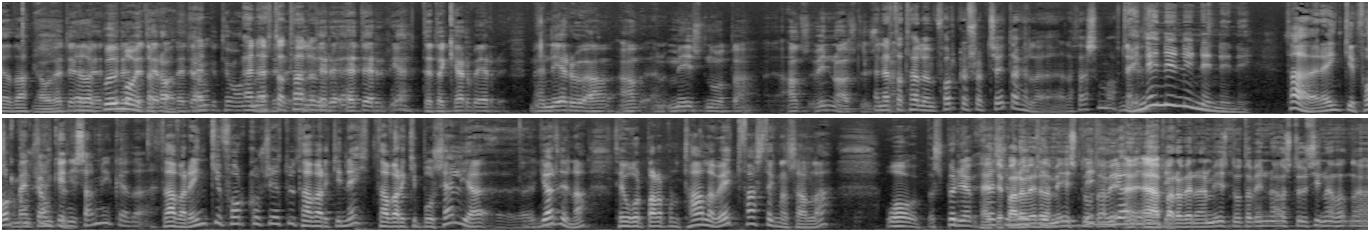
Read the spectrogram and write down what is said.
eða, eða guðmávita hvað en er þetta að tala um þetta er rétt, þetta kerfi er menn eru að misnota vinnuaðstöð en er þetta að tala um forgarsvöld er áttu? Nei, nei, nei, nei, nei, nei það er engin fórkómsréttu það var engin fórkómsréttu það var ekki neitt, það var ekki búið að selja uh, jörðina, þeir voru bara búin að tala við eitt fastegnarsala og spurja þetta er bara verið að misnúta að vinna aðstöðu sína þarna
